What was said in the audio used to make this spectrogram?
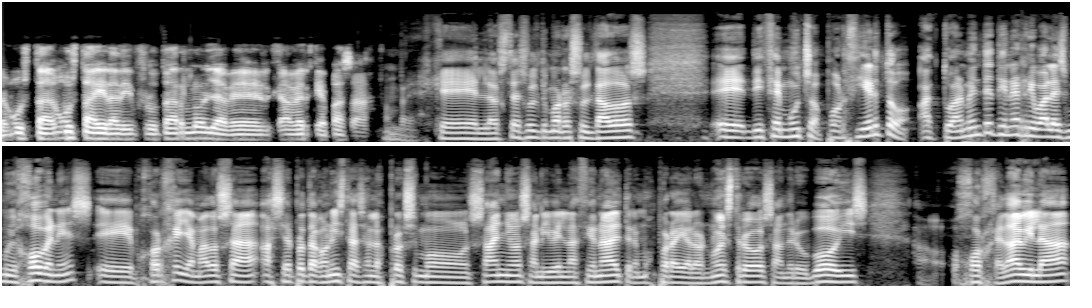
me gusta, gusta ir a disfrutarlo y a ver, a ver qué pasa. Hombre, es que los tres últimos resultados eh, dicen mucho. Por cierto, actualmente tienes rivales muy jóvenes, eh, Jorge, llamados a, ser protagonistas en los próximos años a nivel nacional. Tenemos por ahí a los nuestros, Andrew Boyce, Jorge Dávila,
